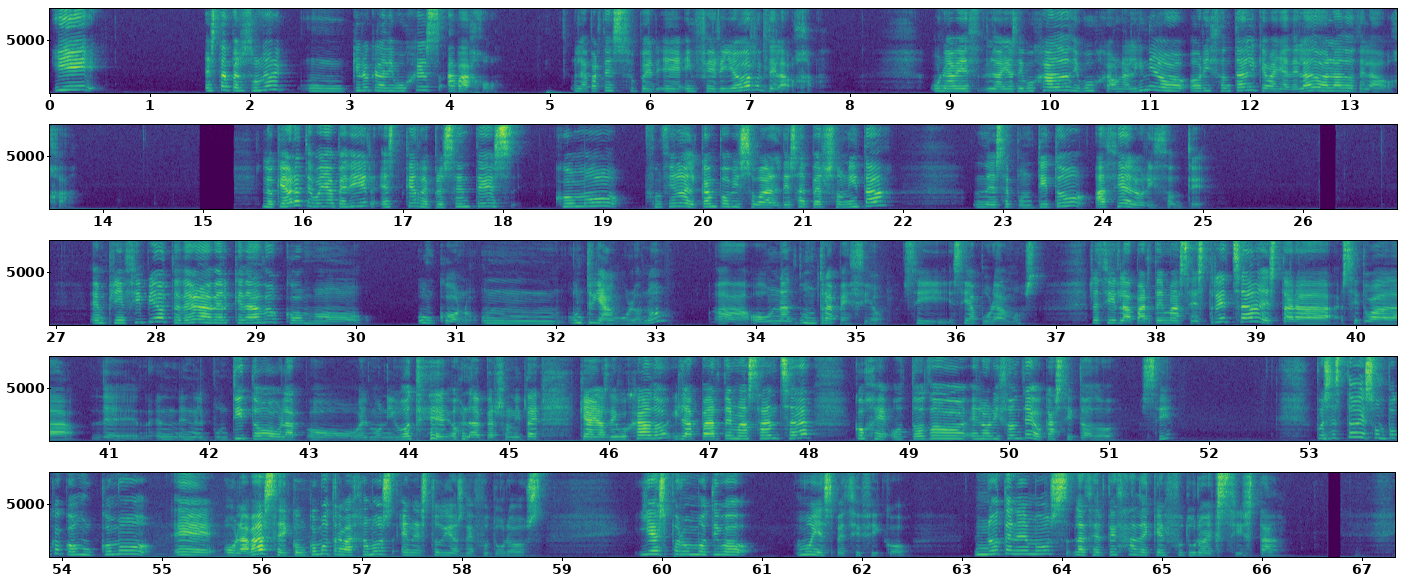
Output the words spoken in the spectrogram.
y esta persona mm, quiero que la dibujes abajo, en la parte super, eh, inferior de la hoja. Una vez lo hayas dibujado, dibuja una línea horizontal que vaya de lado a lado de la hoja. Lo que ahora te voy a pedir es que representes cómo funciona el campo visual de esa personita, de ese puntito, hacia el horizonte. En principio te debe haber quedado como un cono, un, triángulo, ¿no? Ah, o un trapecio, si, apuramos. Es decir, la parte más estrecha estará situada en, el puntito o, o, el monigote o la personita que hayas dibujado y la parte más ancha coge o todo el horizonte o casi todo, ¿sí? Pues esto es un poco con cómo, eh, o la base, con cómo trabajamos en estudios de futuros. Y es por un motivo muy específico. No tenemos la certeza de que el futuro exista.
